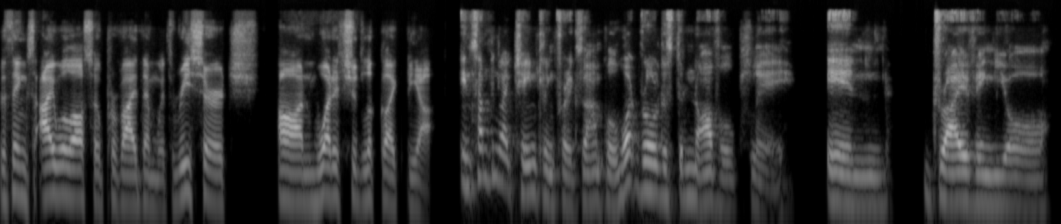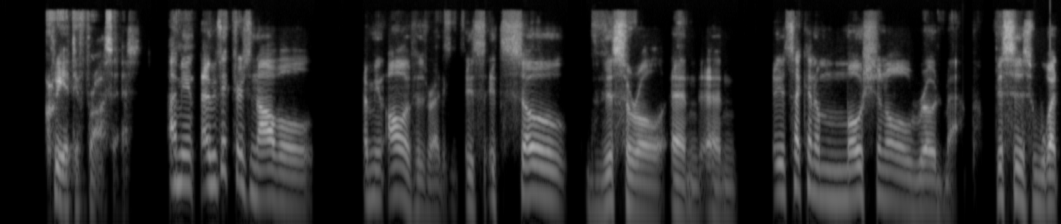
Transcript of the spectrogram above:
the things i will also provide them with research on what it should look like beyond. In something like changeling for example what role does the novel play in driving your creative process? I mean victor's novel i mean all of his writing is it's so visceral and and it's like an emotional roadmap. This is what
